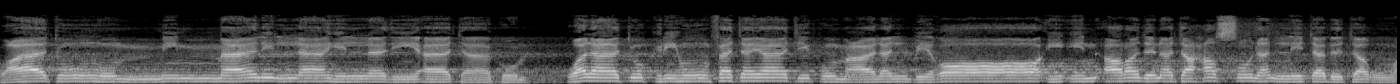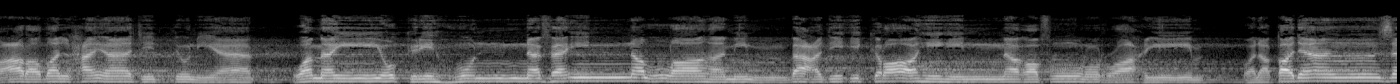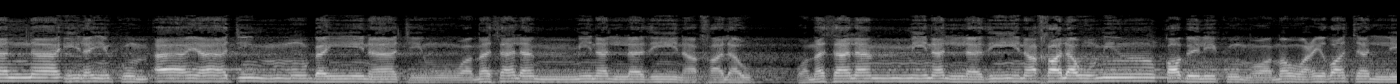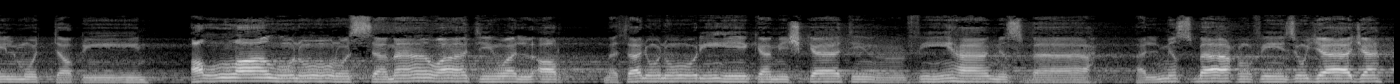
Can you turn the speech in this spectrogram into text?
وآتوهم مما لله الذي آتاكم ولا تكرهوا فتياتكم على البغاء إن أَرَدْنَ تحصنا لتبتغوا عرض الحياة الدنيا ومن يُكْرِهْنَّ فإن الله من بعد إكراههن غفور رحيم وَلَقَدْ أَنزَلْنَا إِلَيْكُمْ آيَاتٍ مُبَيِّنَاتٍ وَمَثَلًا مِنَ الَّذِينَ خَلَوْا وَمَثَلًا مِنَ الَّذِينَ خَلَوْا مِن قَبْلِكُمْ وَمَوْعِظَةً لِّلْمُتَّقِينَ اللَّهُ نُورُ السَّمَاوَاتِ وَالْأَرْضِ مَثَلُ نُورِهِ كَمِشْكَاةٍ فِيهَا مِصْبَاحٌ الْمِصْبَاحُ فِي زُجَاجَةٍ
